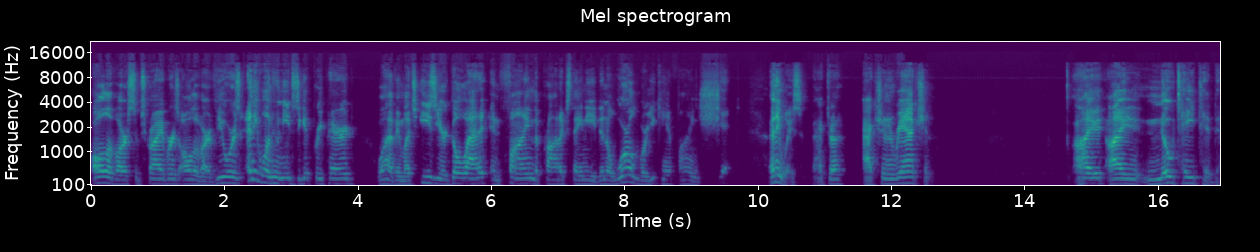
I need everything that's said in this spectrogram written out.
all of our subscribers, all of our viewers, anyone who needs to get prepared will have a much easier go at it and find the products they need in a world where you can't find shit. Anyways, back to action and reaction. I I notated,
